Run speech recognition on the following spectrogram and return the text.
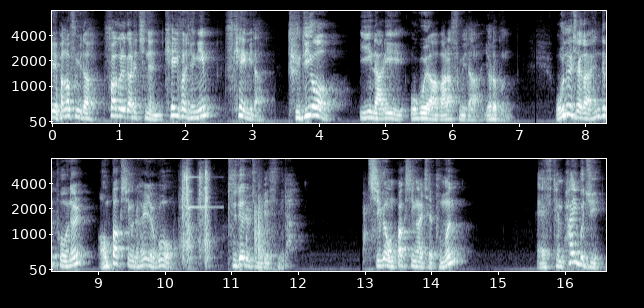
예, 반갑습니다. 수학을 가르치는 K 선생님 스케입니다. 드디어 이 날이 오고야 말았습니다, 여러분. 오늘 제가 핸드폰을 언박싱을 하려고 두 대를 준비했습니다. 지금 언박싱할 제품은 S10 5G.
